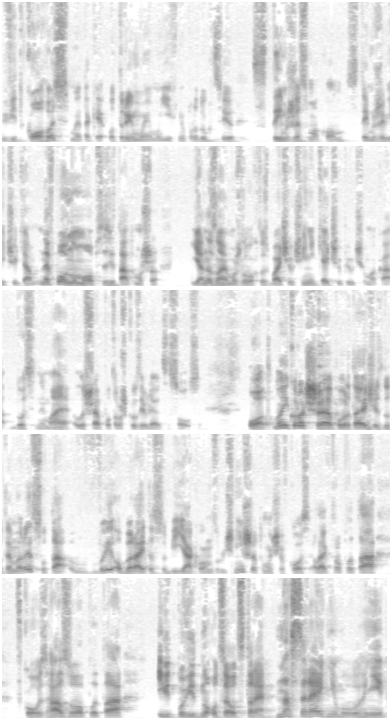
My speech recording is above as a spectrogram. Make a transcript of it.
від когось ми таки отримуємо їхню продукцію з тим же смаком, з тим же відчуттям. Не в повному обсязі, та тому що я не знаю, можливо, хтось бачив чи ні кетчупів чумака досі немає, лише потрошку з'являються соуси. От, ну і коротше, повертаючись до теми рису, та ви обирайте собі, як вам зручніше, тому що в когось електроплита, в когось газова плита. І відповідно, оце от старе на середньому вогні,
